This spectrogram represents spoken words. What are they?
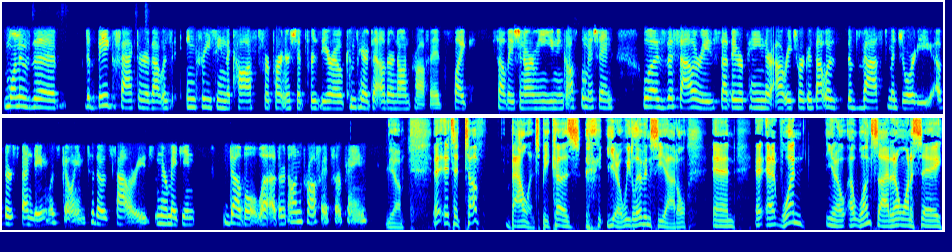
One of the the big factor that was increasing the cost for Partnership for Zero compared to other nonprofits like Salvation Army, Union Gospel Mission, was the salaries that they were paying their outreach workers. That was the vast majority of their spending was going to those salaries, and they're making double what other nonprofits are paying. Yeah, it's a tough balance because you know we live in Seattle, and at one you know at one side, I don't want to say,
